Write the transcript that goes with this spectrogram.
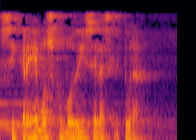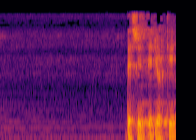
si creemos como dice la escritura, de su interior qué?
